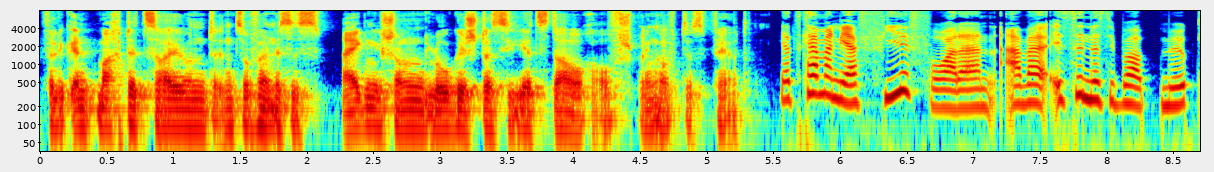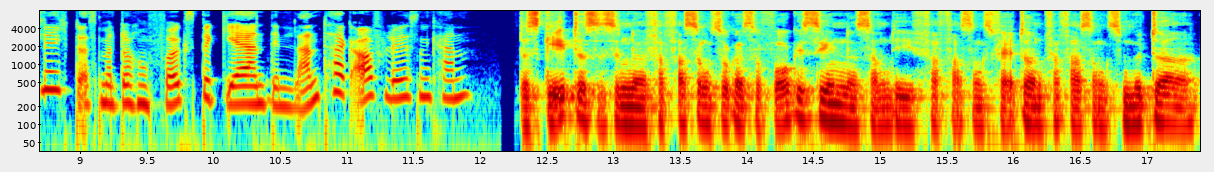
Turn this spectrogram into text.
völlig entmachtet sei. Und insofern ist es eigentlich schon logisch, dass sie jetzt da auch aufspringen auf das Pferd. Jetzt kann man ja viel fordern, aber ist denn das überhaupt möglich, dass man durch ein Volksbegehren den Landtag auflösen kann? Das geht, das ist in der Verfassung sogar so vorgesehen. Das haben die Verfassungsväter und Verfassungsmütter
